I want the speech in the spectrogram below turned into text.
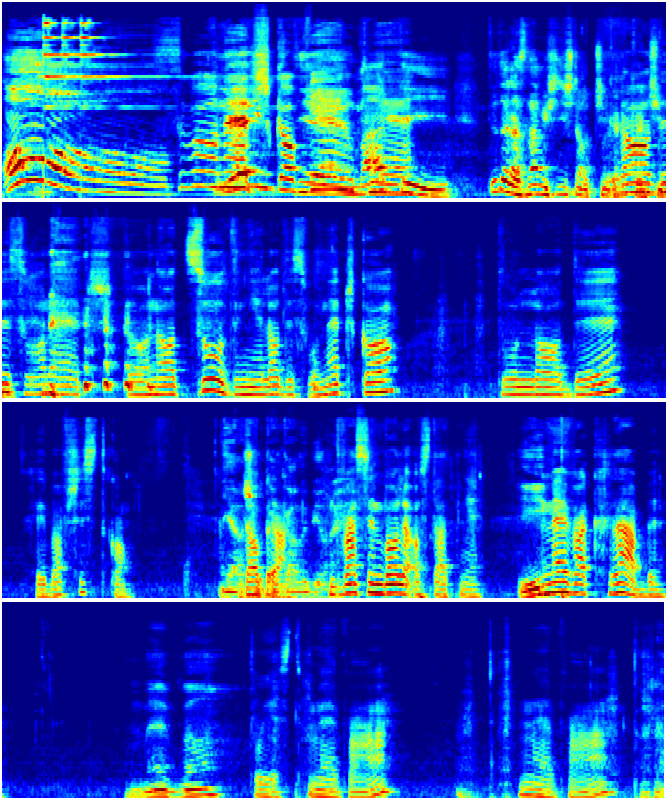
O! Słoneczko, pięknie. Mati! Ty teraz z nami siedzisz na odcinkach i Lody, kręcimy. słoneczko. No cudnie, lody, słoneczko. Tu lody. Chyba wszystko. Ja Dobra. szukam kawy biorę. Dwa symbole ostatnie. I Mewa, krab. Mewa, Tu jest mewa. Mewa. Krab.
